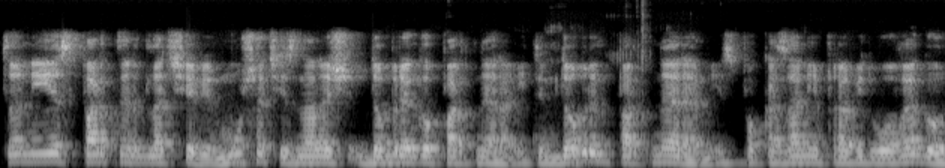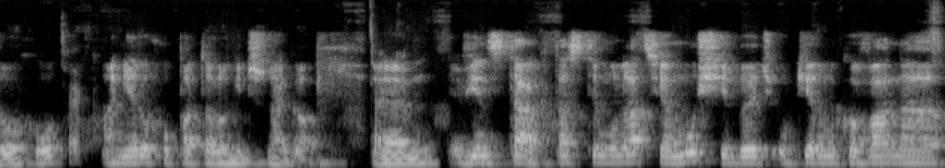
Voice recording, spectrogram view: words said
to nie jest partner dla ciebie. Muszę ci znaleźć dobrego partnera i tym dobrym partnerem jest pokazanie prawidłowego ruchu, tak. a nie ruchu patologicznego. Tak. Więc tak, ta stymulacja musi być ukierunkowana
